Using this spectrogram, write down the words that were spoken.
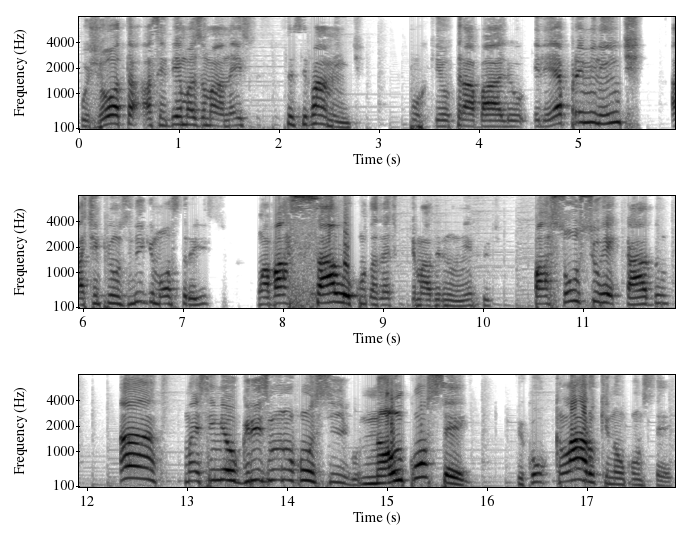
o Jota, acender mais o Mané sucessivamente. Porque o trabalho ele é preeminente, a Champions League mostra isso, um avassalo contra o Atlético de Madrid no Anfield. Passou-se o recado. Ah, mas sem meu Griezmann eu não consigo. Não consegue. Ficou claro que não consegue.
